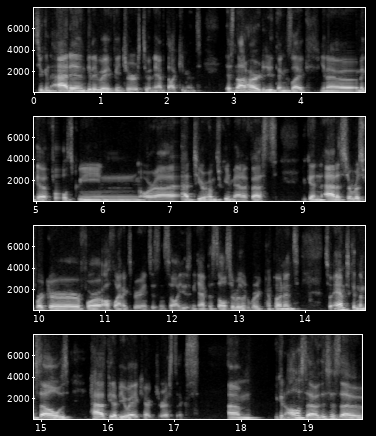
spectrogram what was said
So you can add in PWA features to an AMP document it's not hard to do things like you know make a full screen or uh, add to your home screen manifests. You can add a service worker for offline experiences and so on using the AmpSL service worker component. So amps can themselves have PWA characteristics. Um, you can also, this is a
